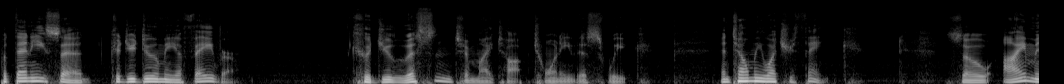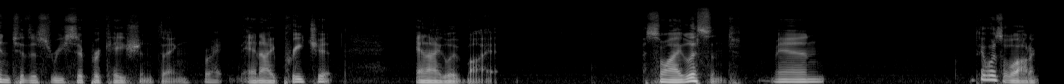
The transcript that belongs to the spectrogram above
But then he said, Could you do me a favor? Could you listen to my top 20 this week and tell me what you think? So, I'm into this reciprocation thing Right. and I preach it and I live by it. So I listened, and there was a lot of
